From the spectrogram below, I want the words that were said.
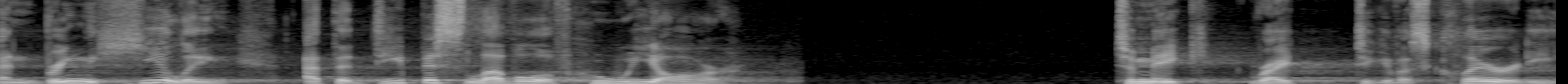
and bring the healing at the deepest level of who we are to make right, to give us clarity,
